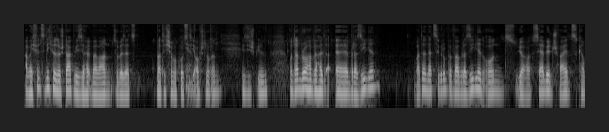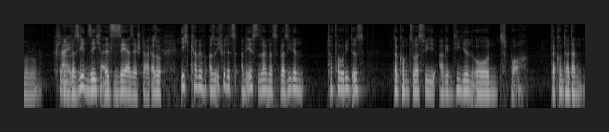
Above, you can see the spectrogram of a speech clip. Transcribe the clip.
Aber ich finde sie nicht mehr so stark, wie sie halt mal waren, so besetzt. Warte ich schon mal kurz die Aufstellung an, wie sie spielen. Und dann, Bro, haben wir halt äh, Brasilien. Warte, letzte Gruppe war Brasilien und ja, Serbien, Schweiz, Kamerun. Klein. Und Brasilien sehe ich als sehr, sehr stark. Also ich kann mir, also ich würde jetzt am ehesten sagen, dass Brasilien Top-Favorit ist. Dann kommt sowas wie Argentinien und boah, da kommt halt dann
